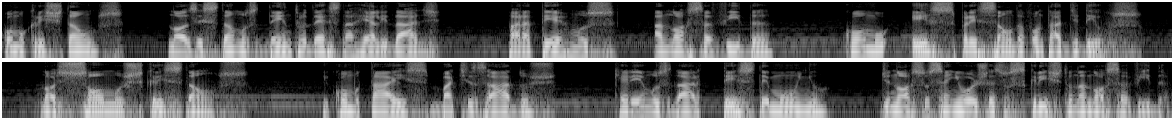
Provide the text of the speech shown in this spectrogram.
como cristãos, nós estamos dentro desta realidade para termos a nossa vida como expressão da vontade de Deus. Nós somos cristãos e, como tais batizados, queremos dar testemunho de nosso Senhor Jesus Cristo na nossa vida.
